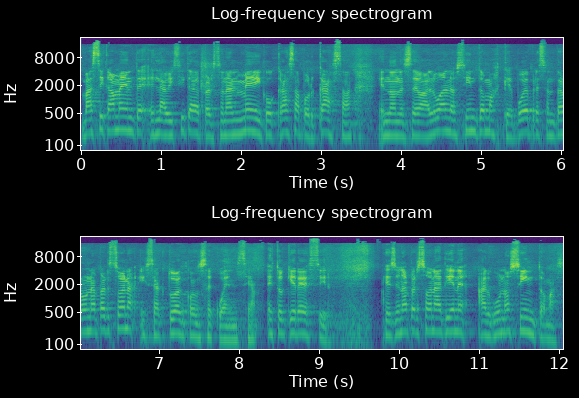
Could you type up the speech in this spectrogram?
básicamente es la visita de personal médico casa por casa en donde se evalúan los síntomas que puede presentar una persona y se actúa en consecuencia. Esto quiere decir que si una persona tiene algunos síntomas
